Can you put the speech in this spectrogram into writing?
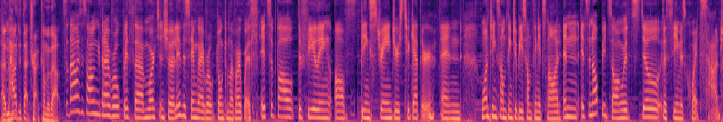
Um, how did that track come about? So that was a song that I wrote with uh, Martin Sjølie, the same guy I wrote "Don't Kill My Vibe" with. It's about the feeling of being strangers together and wanting something to be something it's not. And it's an upbeat song, but still the theme is quite sad.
